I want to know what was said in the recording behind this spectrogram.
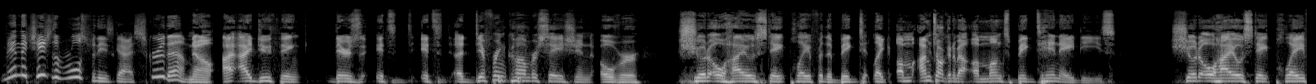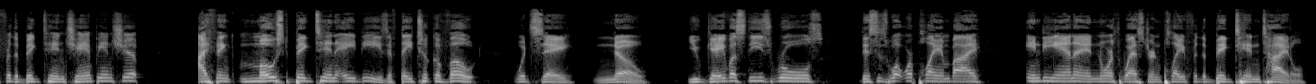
man, they changed the rules for these guys. Screw them. No, I, I do think there's it's it's a different conversation over should Ohio State play for the Big Ten. Like um, I'm talking about amongst Big Ten ads. Should Ohio State play for the Big Ten championship? I think most Big Ten ads, if they took a vote, would say no. You gave us these rules. This is what we're playing by. Indiana and Northwestern play for the Big Ten title.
